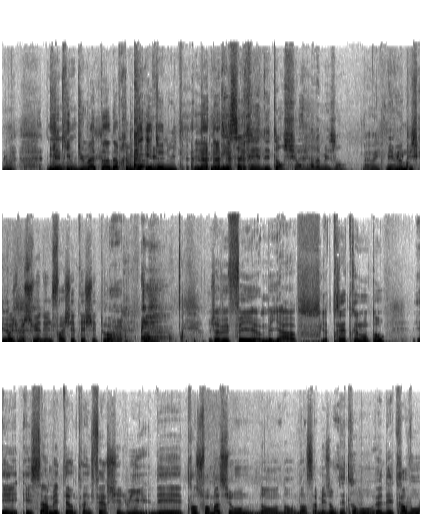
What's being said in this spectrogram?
le- mais- Équipe du matin, d'après-midi et de nuit. et ça créait des tensions à la maison. Bah oui. Mais oui, Mais puisque. Moi, je me souviens d'une fois, j'étais chez toi. J'avais fait, mais il y, a, pff, il y a très très longtemps. Et, et Sam était en train de faire chez lui des transformations dans, dans- dans sa maison. Des travaux. ouais. Euh, des travaux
